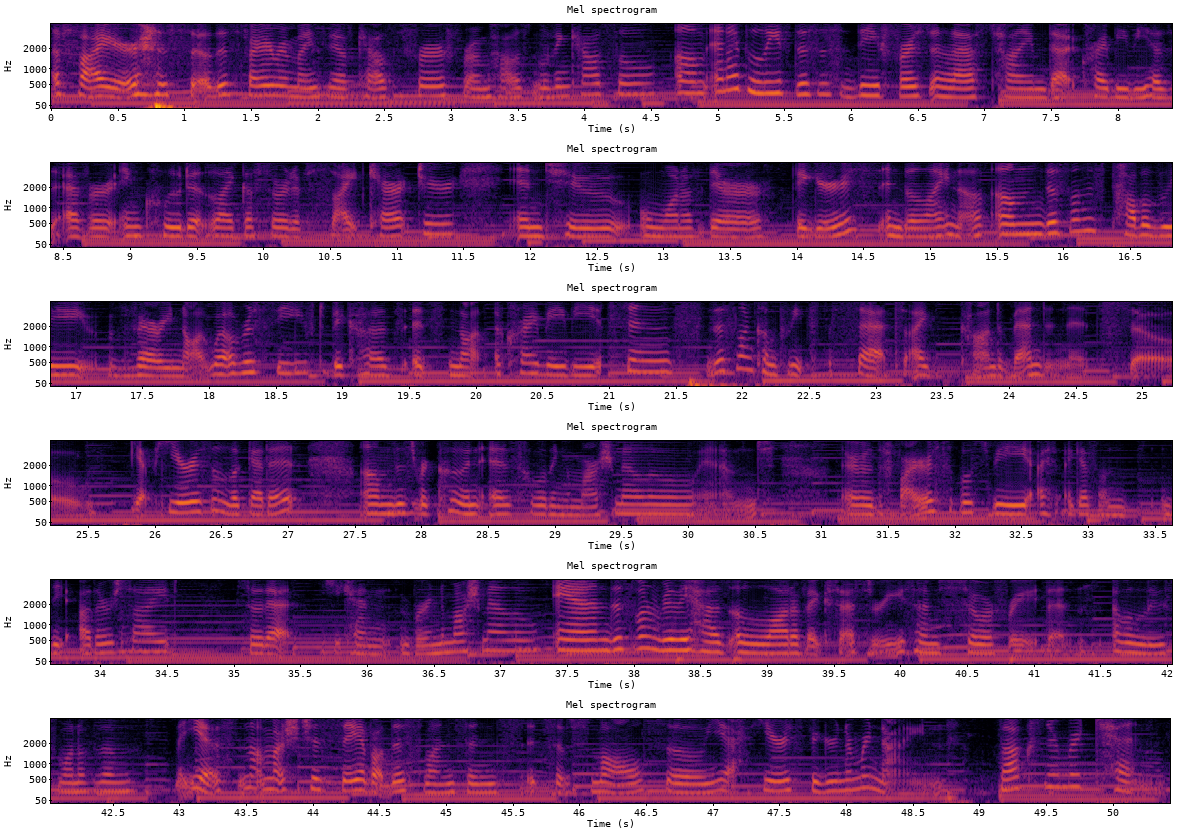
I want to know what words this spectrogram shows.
a fire. So this fire reminds me of Calcifer from Howl's Moving Castle. Um, and I believe this is the first and last time that Crybaby has ever included like a sort of side character into one of their figures in the lineup. Um, this one is probably very not well received because it's not a crybaby. Since this one completes the set, I can't abandon it. So, yep, here is a look at it. Um, this raccoon is holding a marshmallow, and there, the fire is supposed to be, I, I guess, on the other side so that he can burn the marshmallow. And this one really has a lot of accessories. I'm so afraid that I will lose one of them. But yes, not much to say about this one since it's so small. So yeah, here's figure number 9. Box number 10.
